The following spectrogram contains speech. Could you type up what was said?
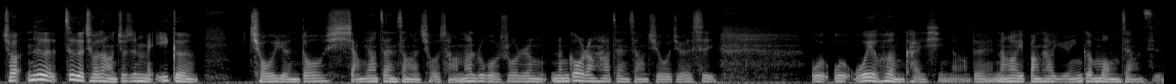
球那个这个球场就是每一个球员都想要站上的球场。那如果说能能够让他站上去，我觉得是，我我我也会很开心啊。对，然后也帮他圆一个梦这样子。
